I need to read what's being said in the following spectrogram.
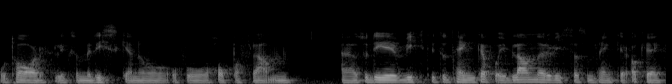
och tar liksom risken och, och får hoppa fram. Eh, så det är viktigt att tänka på. Ibland är det vissa som tänker, okej,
